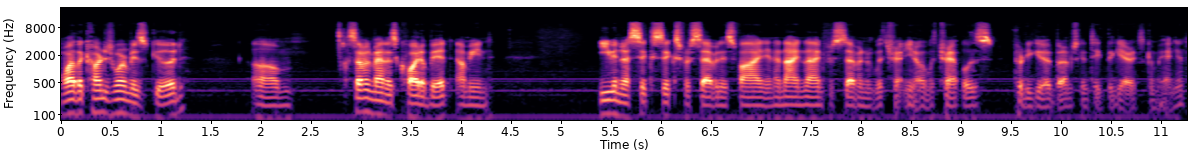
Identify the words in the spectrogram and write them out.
while the Carnage Worm is good, um, seven mana is quite a bit. I mean, even a six six for seven is fine, and a nine nine for seven with you know with trample is pretty good. But I'm just gonna take the Garruk's Companion.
